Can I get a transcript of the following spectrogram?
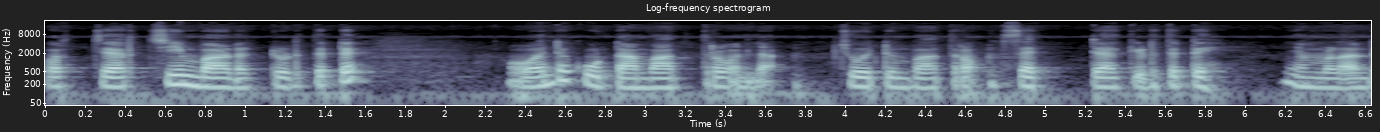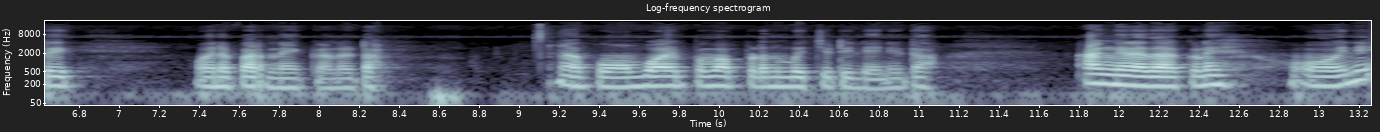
കുറച്ച് ഇറച്ചിയും പാടിട്ട് കൊടുത്തിട്ട് ഓന്റെ കൂട്ടാൻ പാത്രമല്ല ചോറ്റും പാത്രം സെറ്റാക്കി എടുത്തിട്ട് നമ്മളാണ്ട് ഓനെ പറഞ്ഞേക്കാണ് കേട്ടോ അപ്പോൾ ഓൻ പോയപ്പോൾ പപ്പടമൊന്നും വെച്ചിട്ടില്ലേനി കേട്ടോ അങ്ങനെ ഇതാക്കണേ. ഓന്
